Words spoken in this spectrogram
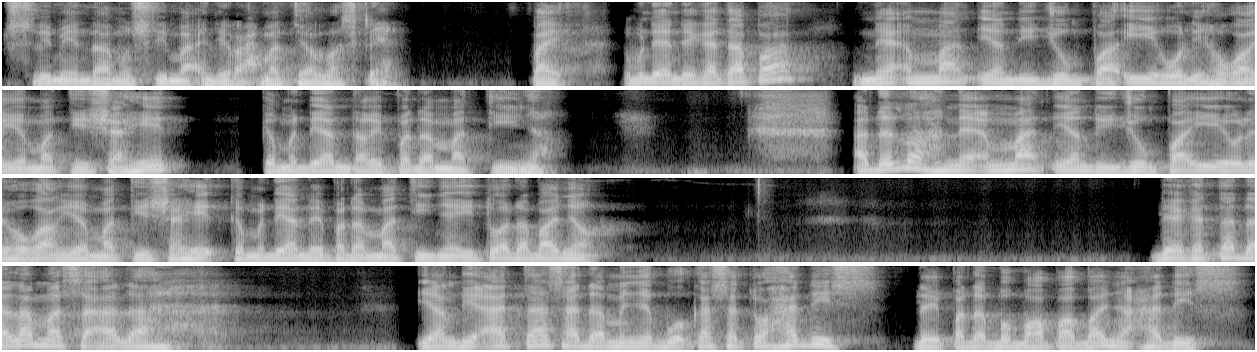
muslimin dan muslimat yang dirahmati Allah sekalian. Baik. Kemudian dia kata apa? Nikmat yang dijumpai oleh orang yang mati syahid kemudian daripada matinya. Adalah nikmat yang dijumpai oleh orang yang mati syahid kemudian daripada matinya itu ada banyak. Dia kata dalam masalah yang di atas ada menyebutkan satu hadis daripada beberapa banyak hadis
